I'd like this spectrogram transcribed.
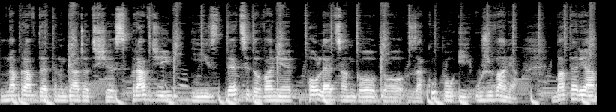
naprawdę ten gadżet się sprawdzi i zdecydowanie polecam go do zakupu i używania. Bateria,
